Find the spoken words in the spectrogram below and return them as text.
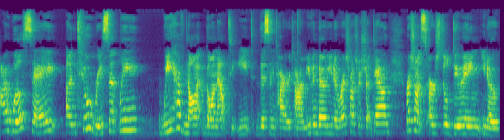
I will say until recently, we have not gone out to eat this entire time even though you know restaurants are shut down restaurants are still doing you know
